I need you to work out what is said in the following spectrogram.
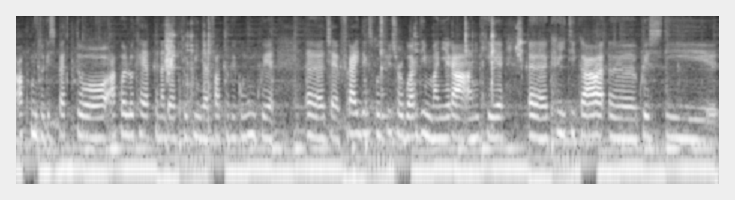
appunto, rispetto a quello che hai appena detto, quindi al fatto che comunque eh, cioè, Fridays for Future guardi in maniera anche eh, critica eh, questi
